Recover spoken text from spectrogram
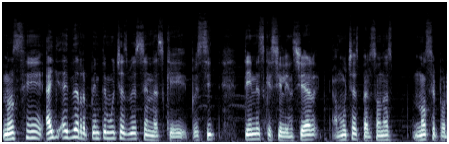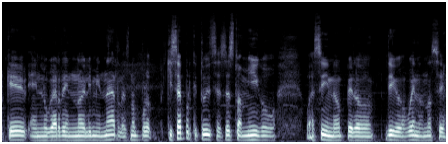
no sé, hay, hay de repente muchas veces en las que, pues sí, tienes que silenciar a muchas personas, no sé por qué, en lugar de no eliminarlas, ¿no? Por- quizá porque tú dices, es tu amigo o así, ¿no? Pero digo, bueno, no sé.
